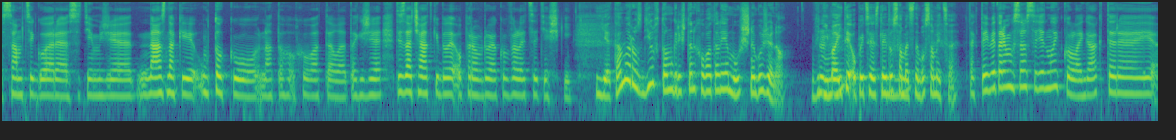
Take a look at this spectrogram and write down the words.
samci Goere s tím, že náznaky útoku na toho chovatele, takže ty začátky byly opravdu jako velice těžký. Je tam rozdíl v tom, když ten chovatel je muž nebo žena? Vnímají mhm. ty opice, jestli je to mhm. samec nebo samice? Tak teď by tady musel sedět můj kolega, který uh,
